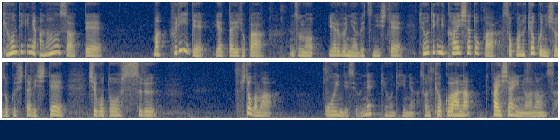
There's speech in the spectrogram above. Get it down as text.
基本的にアナウンサーってまあフリーでやったりとかそのやる分には別にして基本的に会社とかそこの局に所属したりして仕事をする人がまあ多いんですよね基本的には。その局アナ会社員のアナウンサー。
